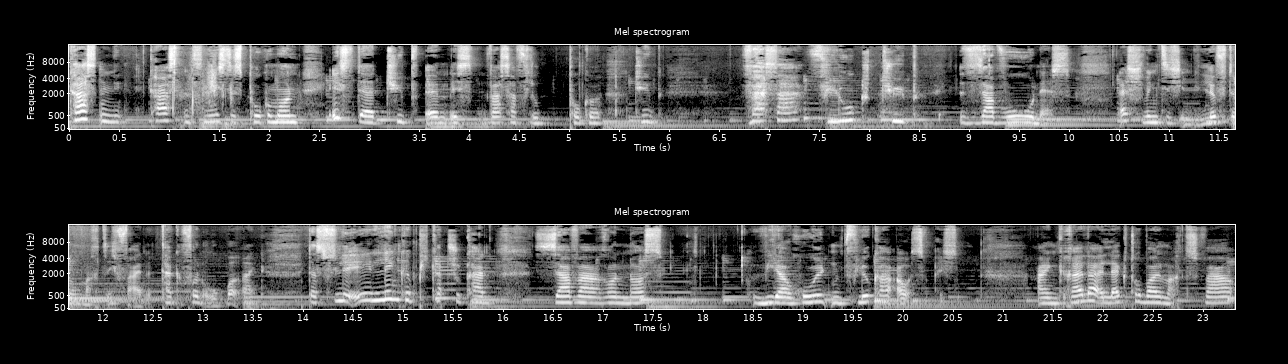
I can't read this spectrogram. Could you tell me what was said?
Carsten, Carstens nächstes Pokémon ist der Typ, ähm, ist Wasserflug-Typ Wasserflugtyp Savones. Er schwingt sich in die Lüfte und macht sich für eine Attacke von oben rein. Das linke Pikachu kann Savaronos wiederholten Pflücker ausweichen. Ein greller Elektroball macht Zwar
